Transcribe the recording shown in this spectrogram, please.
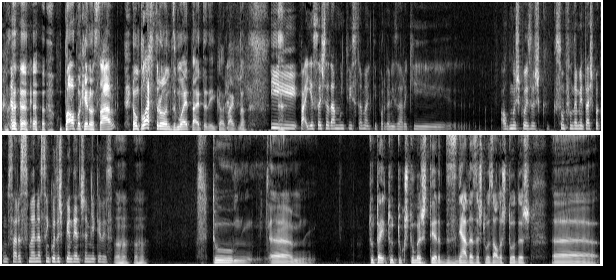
um pau, para quem não sabe, é um plastron de Muay Thai, te digo, claro que não. E, pá, e a sexta dá muito isso também, tipo, organizar aqui algumas coisas que, que, são fundamentais para começar a semana sem coisas pendentes na minha cabeça. Uhum, uhum. Tu, um, tu, tem, tu, tu, costumas ter desenhadas as tuas aulas todas. Uh,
